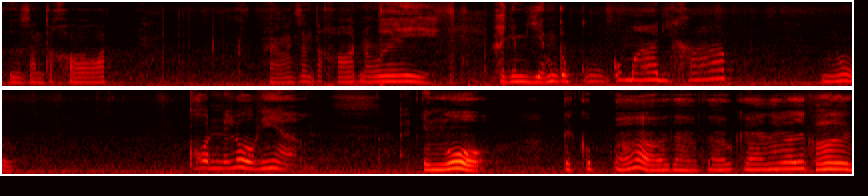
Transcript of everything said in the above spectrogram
คือซันตาคลอสหามันซันตาคลอสนะเว้ย ใครยังเยี่ยมกับกูก็มาดิครับโง่คนในโลกนี้อะอาจะโง่ แต่ก็บ้าตามตามกันแล้วทุกคน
